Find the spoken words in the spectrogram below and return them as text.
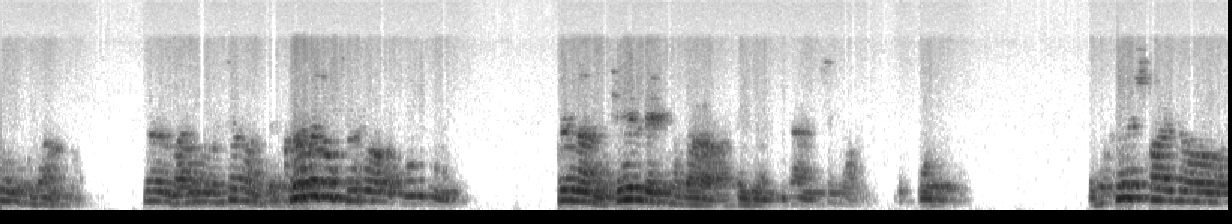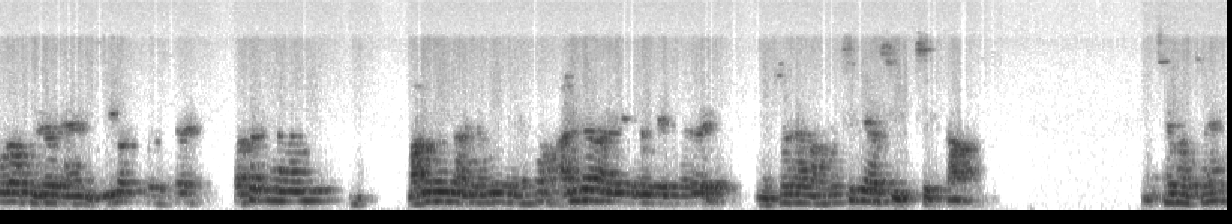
그다음 마지막으로 세 번째. 그럼에도 불구하고 정부 그러면 기밀 데이터가 되게 가장 최고 그래서 클래시파이더로 분류된 이것들을 어떻게 하면 망명도 안전을 안전하게 이런 데이터를 저장하고 수집할 수 있을까? 세 번째,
